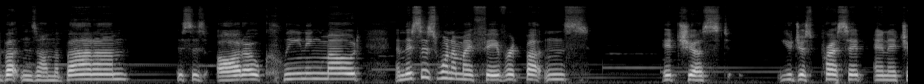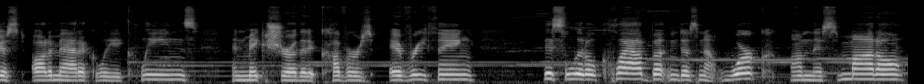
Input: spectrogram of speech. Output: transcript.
the buttons on the bottom. This is auto cleaning mode. And this is one of my favorite buttons. It just, you just press it and it just automatically cleans and makes sure that it covers everything. This little cloud button does not work on this model.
